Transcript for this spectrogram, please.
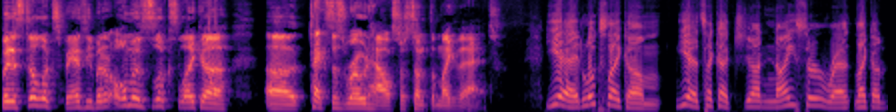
but it still looks fancy, but it almost looks like a, a Texas Roadhouse or something like that. Yeah, it looks like um yeah, it's like a, a nicer re- like a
